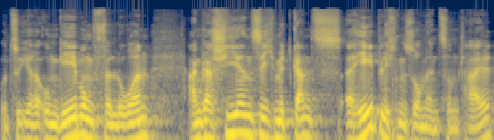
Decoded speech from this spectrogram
und zu ihrer Umgebung verloren, engagieren sich mit ganz erheblichen Summen zum Teil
